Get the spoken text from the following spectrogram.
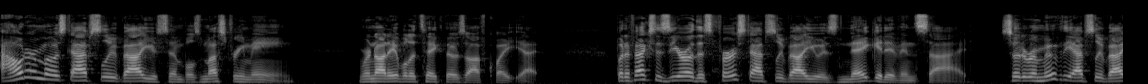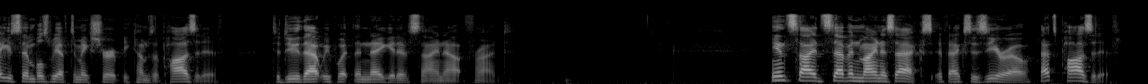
outermost absolute value symbols must remain. We're not able to take those off quite yet. But if x is 0, this first absolute value is negative inside. So to remove the absolute value symbols, we have to make sure it becomes a positive. To do that, we put the negative sign out front. Inside 7 minus x, if x is 0, that's positive.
